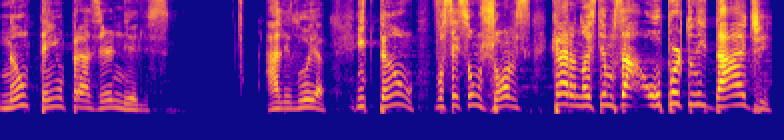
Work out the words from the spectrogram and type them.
Não tenho prazer neles. Aleluia. Então, vocês são jovens. Cara, nós temos a oportunidade,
